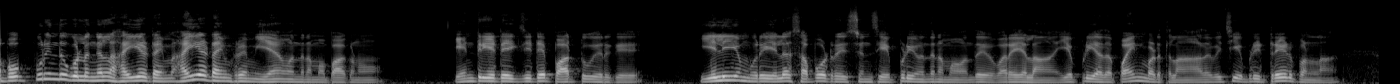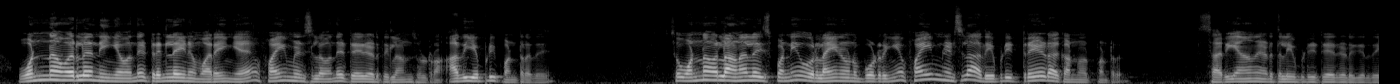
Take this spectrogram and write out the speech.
அப்போது புரிந்து கொள்ளுங்கள் higher time higher time frame ஏன் வந்து நம்ம பார்க்கணும்? என்ட்ரி எட் எக்ஸிட்டே பார்ட் டூ இருக்குது எளிய முறையில் சப்போர்ட் ரெசிஸ்டன்ஸ் எப்படி வந்து நம்ம வந்து வரையலாம்? எப்படி அதை பயன்படுத்தலாம்? அதை வச்சு எப்படி ட்ரேட் பண்ணலாம்? ஒன் ஹவரில் நீங்கள் வந்து ட்ரெண்ட் லைனை வரைங்க. ஃபைவ் மினிட்ஸில் வந்து ட்ரேட் எடுத்துக்கலாம்னு சொல்கிறோம் அது எப்படி பண்ணுறது ஸோ ஒன் ஹவரில் அனலைஸ் பண்ணி ஒரு லைன் ஒன்று போடுறீங்க. ஃபைவ் மினிட்ஸில் அதை எப்படி ட்ரேடாக கன்வெர்ட் பண்ணுறது சரியான இடத்துல எப்படி ட்ரேட் எடுக்கிறது?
